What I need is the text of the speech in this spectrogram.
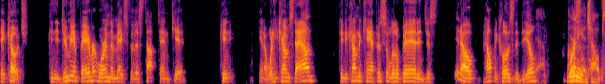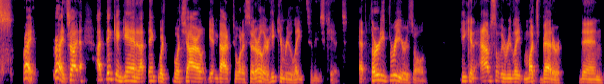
hey coach can you do me a favor we're in the mix for this top 10 kid can you you know when he comes down can you come to campus a little bit and just you know help me close the deal Yeah. Lineage helps. Right. Right. So I, I think again, and I think what what Scheyer, getting back to what I said earlier, he can relate to these kids. At 33 years old, he can absolutely relate much better than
